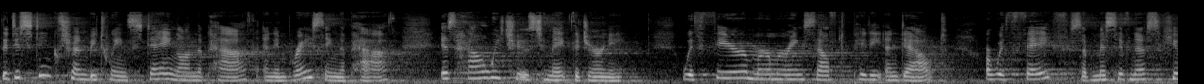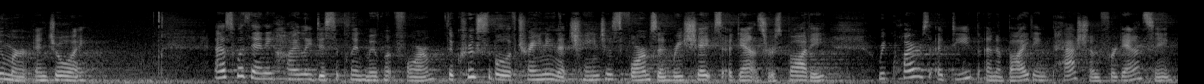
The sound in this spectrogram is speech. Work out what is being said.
The distinction between staying on the path and embracing the path is how we choose to make the journey with fear, murmuring, self pity, and doubt, or with faith, submissiveness, humor, and joy. As with any highly disciplined movement form, the crucible of training that changes, forms, and reshapes a dancer's body requires a deep and abiding passion for dancing,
